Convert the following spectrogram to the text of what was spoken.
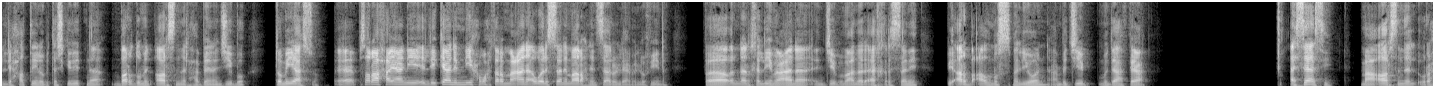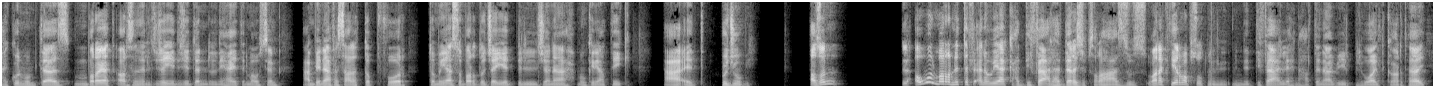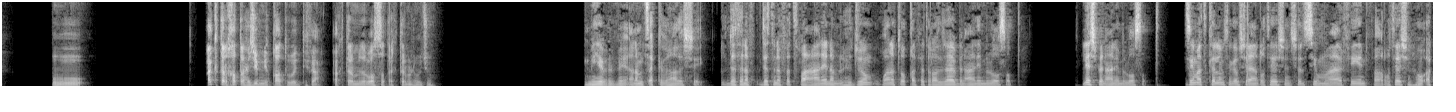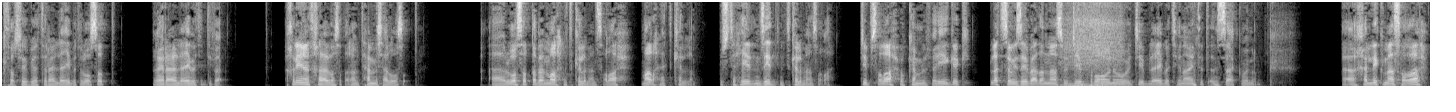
اللي حاطينه بتشكيلتنا برضه من أرسنال حبينا نجيبه تومياسو. آه، بصراحة يعني اللي كان منيح ومحترم معنا أول السنة ما راح ننسى له اللي عمله فينا. فقلنا نخليه معنا نجيبه معنا لآخر السنة بأربعة ونص مليون. عم بتجيب مدافع أساسي مع أرسنال وراح يكون ممتاز. مباريات أرسنال جيدة جدا لنهاية الموسم. عم بينافس على ال top four تومياسو برضه جيد بالجناح ممكن يعطيك عائد هجومي. أظن لأول مرة بنتفق أنا وياك على الدفاع لهالدرجة بصراحة عزوز وأنا كثير مبسوط من من الدفاع اللي إحنا حطيناه بال wildcard هاي. و أكثر خط رح يجيب نقاط هو الدفاع أكثر من الوسط أكثر من الهجوم. 100% أنا متأكد من هذا الشيء. جتنا جتنا فترة عانينا من الهجوم وأنا أتوقع الفترة الجاية بنعاني من الوسط. ليش بنعاني من الوسط؟ زي ما تكلمت قبل شوي عن rotation تشيلسي وما عارفين فال rotation هو أكثر شيء بيأثر على لعيبة الوسط غير على لعيبة الدفاع. خلينا ندخل على الوسط. أنا متحمس على الوسط. آه، الوسط طبعا ما راح نتكلم عن صلاح ما راح نتكلم. مستحيل نزيد نتكلم عن صلاح. جيب صلاح وكمل فريقك. لا تسوي زي بعض الناس وتجيب برونو وتجيب لعيبة يونايتد انساك منهم. آه، خليك مع صلاح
